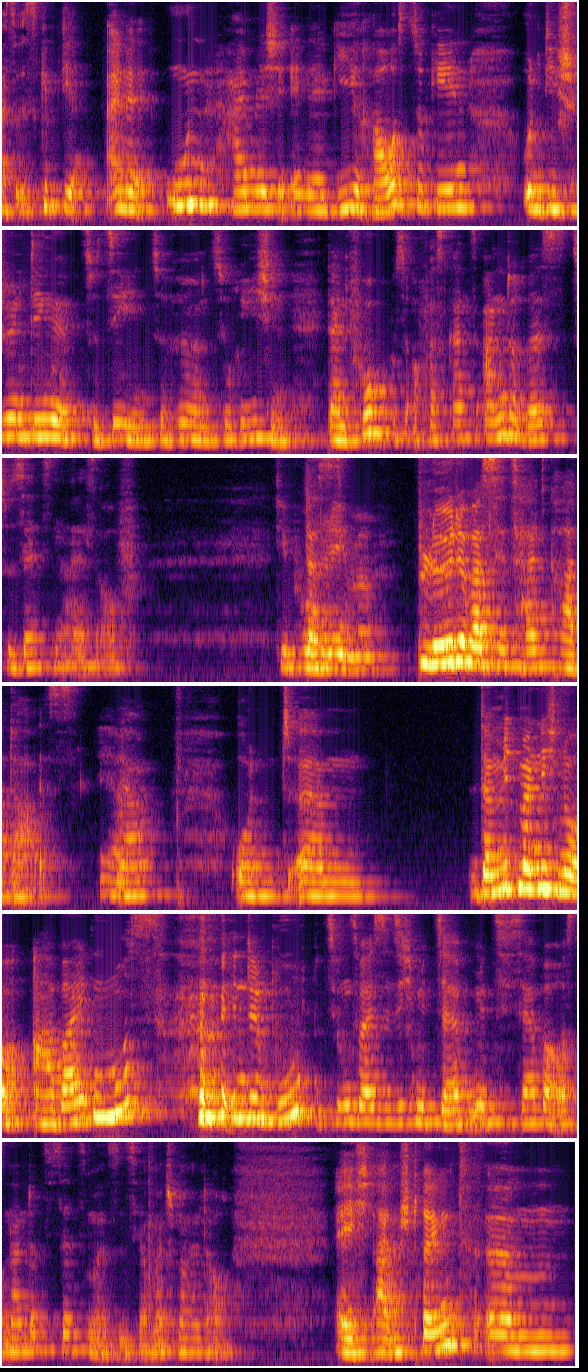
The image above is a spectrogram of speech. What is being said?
also es gibt dir eine unheimliche Energie, rauszugehen und die schönen Dinge zu sehen, zu hören, zu riechen. Deinen Fokus auf was ganz anderes zu setzen als auf die Probleme. Das Blöde, was jetzt halt gerade da ist. Ja. ja. Und ähm, damit man nicht nur arbeiten muss in dem Buch, beziehungsweise sich mit, mit sich selber auseinanderzusetzen, weil es ist ja manchmal halt auch echt anstrengend. Ähm,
